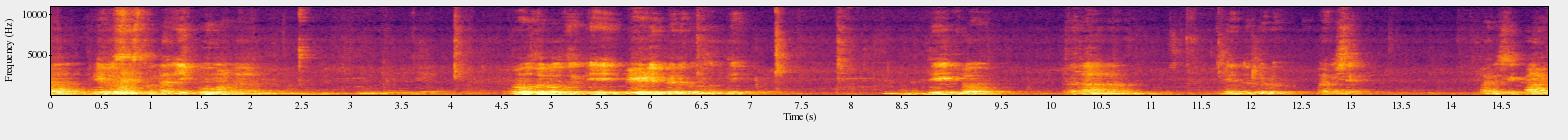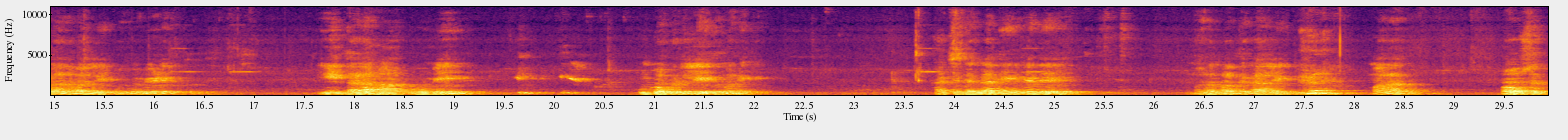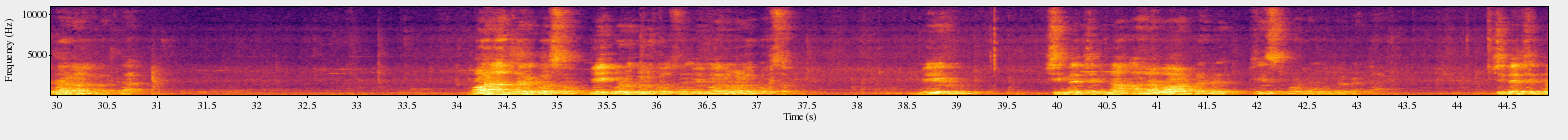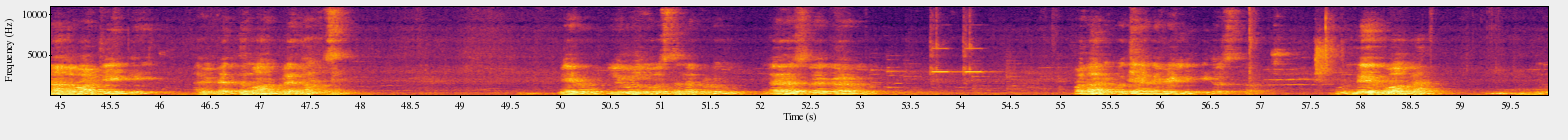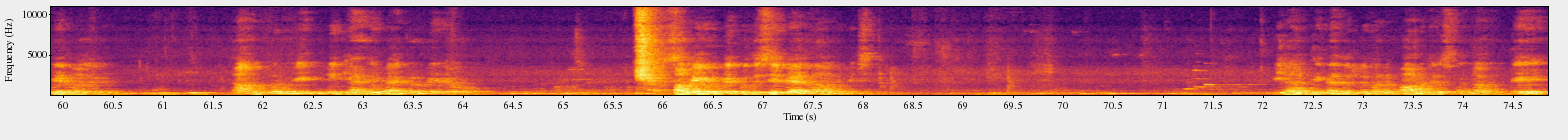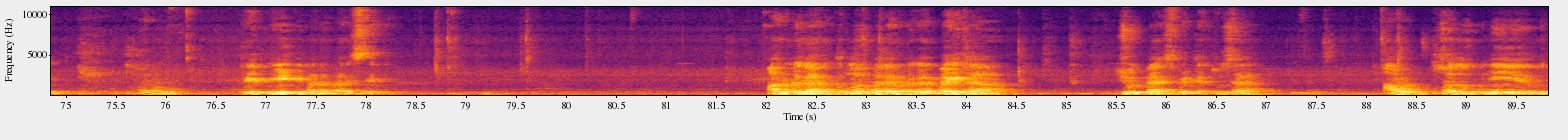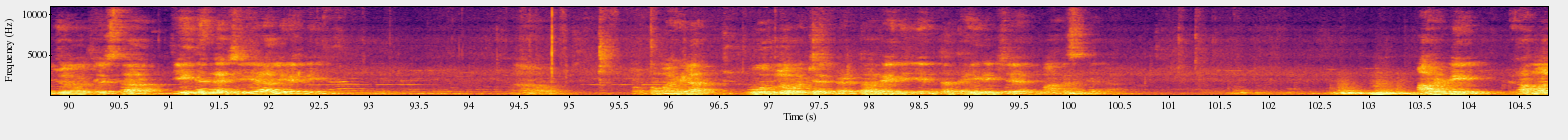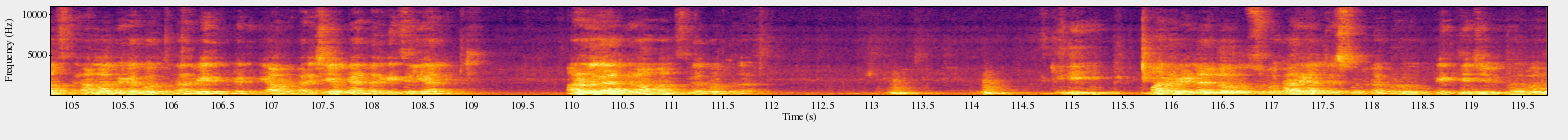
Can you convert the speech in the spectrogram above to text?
నివసిస్తున్న ఈ భూమండలం రోజు రోజుకి వేడి పెరుగుతుంది. దీంట్లో ప్రధాన నిందితుడు మనిషి. మనిషి కారణాల వల్ల భూమి వేడెక్కుతుంది. ఈ తరహా భూమి ఇంకొకటి లేదు మనకి. ఖచ్చితంగా దీని మీదే మనం బ్రతకాలి. భవిష్యత్ తరాలు వాళ్ళందరి కోసం మీ కొడుకుల కోసం మీ మనవాళ్ళ కోసం మీరు చిన్న చిన్న అలవాట్లను చేసుకోవడం మొదలుపెట్టాలి. చిన్న చిన్న అలవాట్లు ఏంటి? అవి పెద్ద మార్పులు ఎలా వస్తాయి? నేను ఈ రోజు వస్తున్నప్పుడు నరేశ్వర గారు పొలానికి ఉదయాన్నే వెళ్ళి ఇటు వస్తున్నాం గుండేరు బాగా గుండేరు దాంతో ఎన్ని క్యారీ బ్యాగులు ఉన్నాయో సమయం ఉంటే కొద్దిసేపు వేద్దాం అనిపించింది ఇలాంటి నదుల్ని మనం పాలు చేసుకుంటా ఉంటే మనం రేపు ఏంటి మన పరిస్థితి అరుణ గారు తుమ్మలపల్లి అరుణ గారు బయట జూట్ బ్యాగ్స్ పెట్టారు. చూసారా? చదువుకుని ఉద్యోగం చేస్తా ఏ విధంగా చేయాలి అని ఒక మహిళ ఊర్లో వచ్చేది పెడతాం అనేది ఎంత ధైర్యం చేయాలి మానసికంగా? ఆవిడని రమ్మల్ రమ్మల్గా కోరుతున్నారు వేదిక ఆవిడ పరిచయం మీ అందరికీ తెలియాలి. అరుణ గారిని రామాన్స్గా కోరుతున్నారు. మన ఇళ్ళలో శుభకార్యాలు చేసుకుంటున్నప్పుడు వ్యక్తి జీవితంలో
